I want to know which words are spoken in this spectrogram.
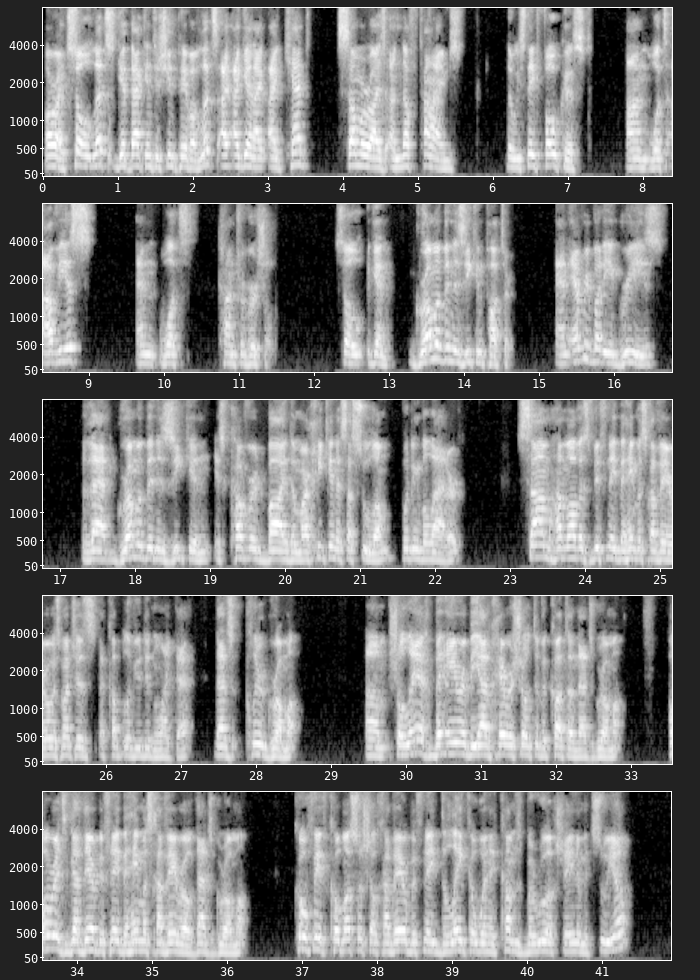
All right. So let's get back into Shin Pei Vav. Let's I, again. I, I can't summarize enough times that we stay focused on what's obvious and what's controversial. So again, Grama b'Nezikin Potter, and everybody agrees that Grama b'Nezikin is covered by the Marchikin Asasulam, putting the ladder. Sam Hamavas Bifne Behemas Chavero, as much as a couple of you didn't like that. That's clear Grama. Um, Sholech Be'era Biyad Chereshot V'Katan, that's Grama. Horitz Gader Bifne Behemas Chavero, that's Grama. Kofev Komaso Shel Chavero Bifnei Deleka, when it comes Beruach Sheina Mitsuya,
